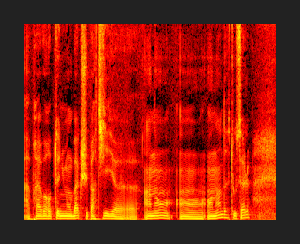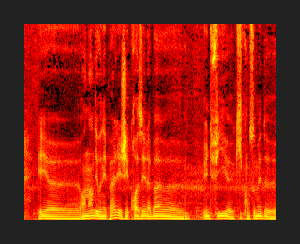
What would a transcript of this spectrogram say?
après avoir obtenu mon bac, je suis parti euh, un an en, en Inde tout seul et euh, en Inde et au Népal et j'ai croisé là-bas euh, une fille euh, qui consommait de,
